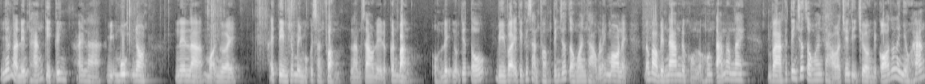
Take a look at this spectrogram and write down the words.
Thứ nhất là đến tháng kỳ kinh hay là bị mụn nhọt. Nên là mọi người hãy tìm cho mình một cái sản phẩm làm sao để được cân bằng ổn định nội tiết tố. Vì vậy thì cái sản phẩm tinh chất dầu hoa anh thảo của Blackmore này nó vào Việt Nam được khoảng độ hơn 8 năm nay. Và cái tinh chất dầu hoa anh thảo ở trên thị trường thì có rất là nhiều hãng.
